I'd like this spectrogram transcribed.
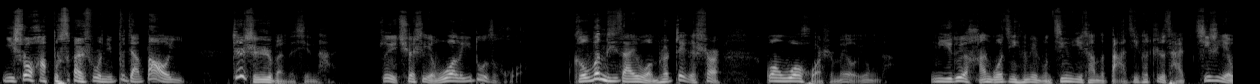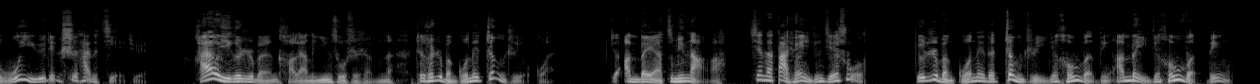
你说话不算数，你不讲道义，这是日本的心态，所以确实也窝了一肚子火。可问题在于，我们说这个事儿，光窝火是没有用的。你对韩国进行这种经济上的打击和制裁，其实也无异于这个事态的解决。还有一个日本人考量的因素是什么呢？这和日本国内政治有关。就安倍啊，自民党啊，现在大选已经结束了，就日本国内的政治已经很稳定，安倍已经很稳定了。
